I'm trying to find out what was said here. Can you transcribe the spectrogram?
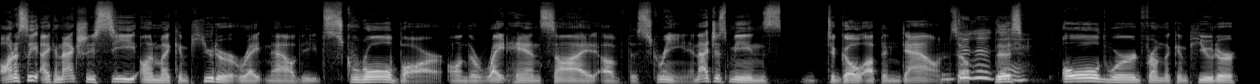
Honestly, I can actually see on my computer right now the scroll bar on the right hand side of the screen. And that just means to go up and down. So this old word from the computer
